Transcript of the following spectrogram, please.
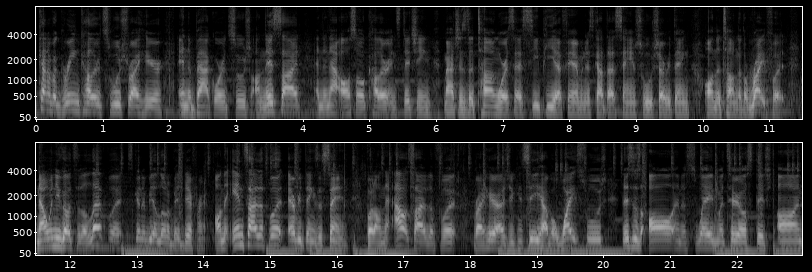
kind of a green colored swoosh right here and the backward swoosh on this side. And then that also color and stitching matches the tongue where it says CPFM and it's got that same swoosh everything on the tongue of the right foot. Now when you go to the left foot, it's gonna be a little bit different. On the inside of the foot, everything's the same. But on the outside of the foot, right here, as you can see, you have a white swoosh. This is all in a suede material stitched on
